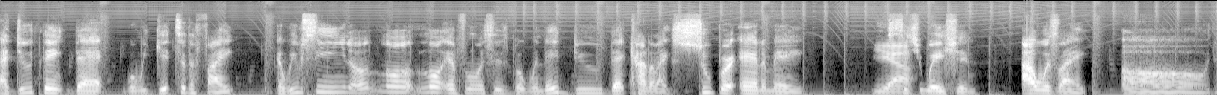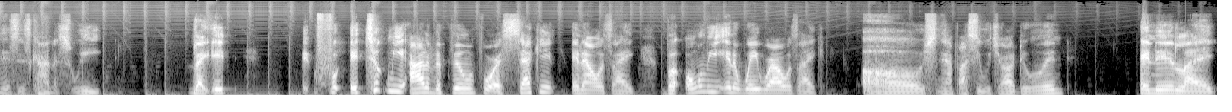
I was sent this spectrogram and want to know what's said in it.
I do think that when we get to the fight, and we've seen you know little little influences, but when they do that kind of like super anime yeah. situation, I was like, oh, this is kind of sweet. Like it, it, for, it took me out of the film for a second, and I was like, but only in a way where I was like, oh snap, I see what y'all doing, and then like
